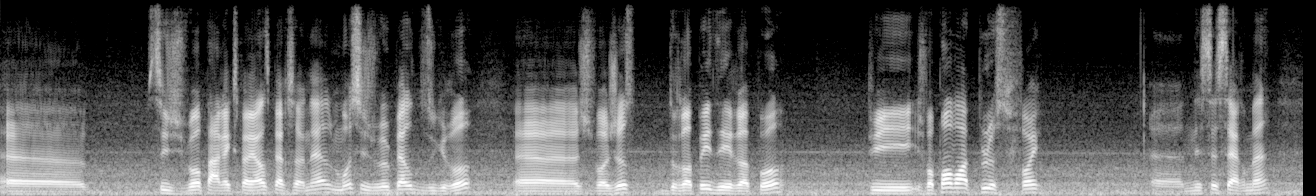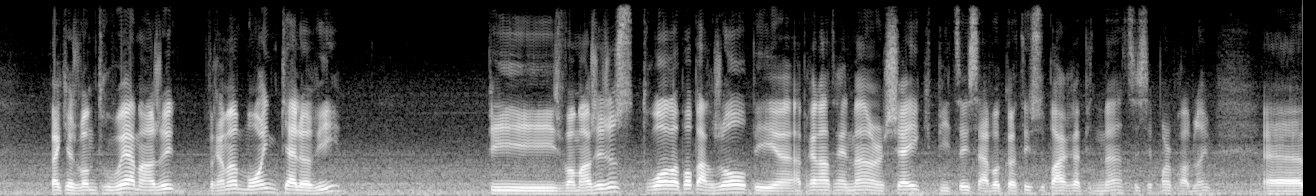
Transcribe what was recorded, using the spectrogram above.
Euh, si je vais par expérience personnelle, moi, si je veux perdre du gras, je vais juste dropper des repas puis, je vais pas avoir plus faim euh, nécessairement. Fait que je vais me trouver à manger vraiment moins de calories. Puis, je vais manger juste trois repas par jour. Puis, euh, après l'entraînement, un shake. Puis, tu sais, ça va coter super rapidement. Tu sais, c'est pas un problème. Euh,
